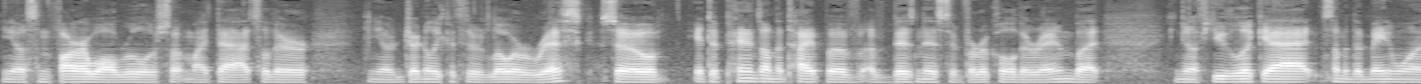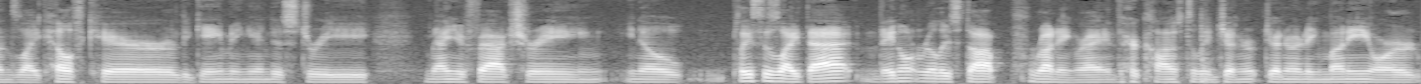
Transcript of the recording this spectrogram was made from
you know, some firewall rule or something like that, so they're you know generally considered lower risk. So it depends on the type of, of business and vertical they're in, but you know, if you look at some of the main ones like healthcare, the gaming industry, manufacturing, you know, places like that, they don't really stop running, right? They're constantly gener- generating money or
